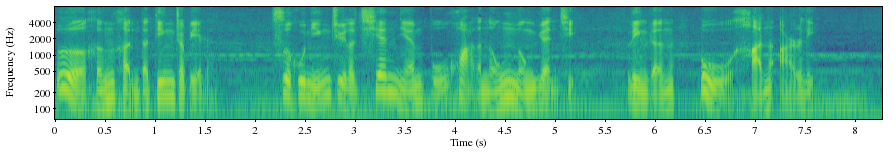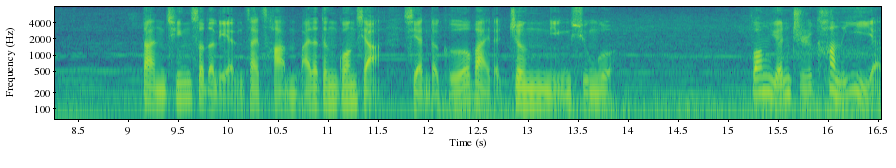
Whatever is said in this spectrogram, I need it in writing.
恶狠狠地盯着别人，似乎凝聚了千年不化的浓浓怨气，令人不寒而栗。淡青色的脸在惨白的灯光下显得格外的狰狞凶恶。方圆只看了一眼，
